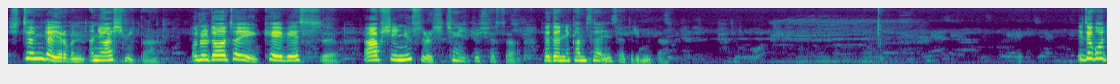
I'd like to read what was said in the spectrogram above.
시청자 여러분 안녕하십니까? 오늘도 저희 KBS 9시 뉴스를 시청해 주셔서 대단히 감사 인사드립니다. 이제 곧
